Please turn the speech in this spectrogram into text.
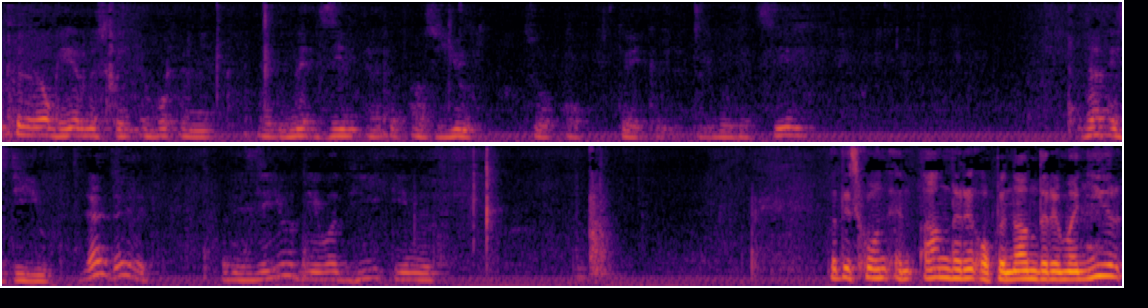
We kunnen ook hier misschien een zien als jud, zo optekenen. Dan moet het zien. Dat is die jood. Ja, duidelijk. Dat is die jood die wordt hier in het... Dat is gewoon een andere, op een andere manier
